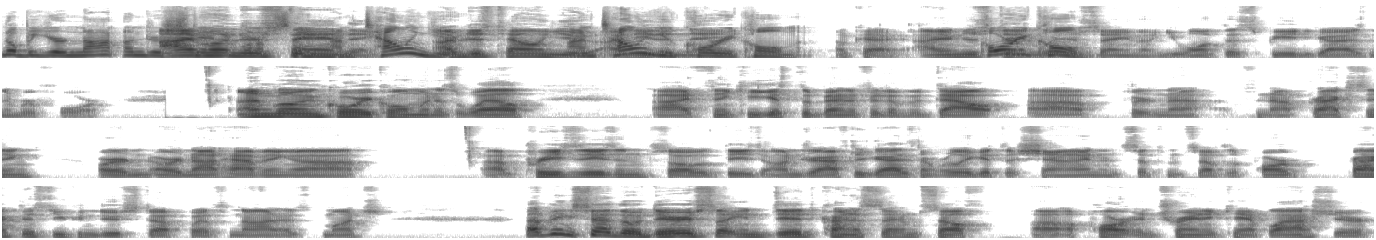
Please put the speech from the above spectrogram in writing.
no, but you're not understanding. I'm understanding. I'm, I'm, telling you. I'm just telling you. I'm telling you, Corey Coleman. Okay, I understand Corey what Coleman. you're saying though. You want the speed guys number four. I'm going Corey Coleman as well. I think he gets the benefit of the doubt uh, for not for not practicing or or not having a, a, preseason. So these undrafted guys don't really get to shine and set themselves apart. Practice, you can do stuff, but it's not as much. That being said, though, Darius Slayton did kind of set himself uh, apart in training camp last year,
